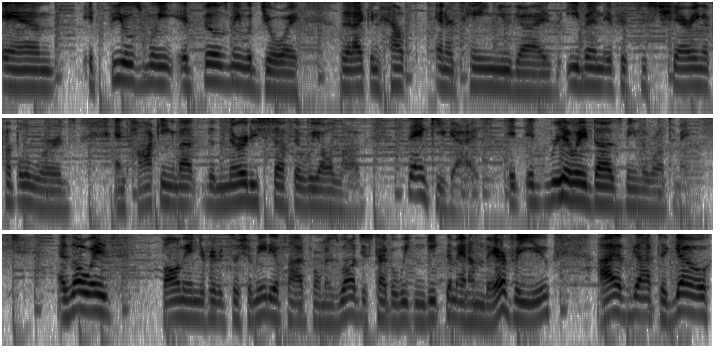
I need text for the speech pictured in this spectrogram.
And it feels me it fills me with joy that I can help entertain you guys, even if it's just sharing a couple of words and talking about the nerdy stuff that we all love. Thank you guys. It, it really does mean the world to me. As always, follow me on your favorite social media platform as well. Just type a Week in Geekdom and I'm there for you. I've got to go.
